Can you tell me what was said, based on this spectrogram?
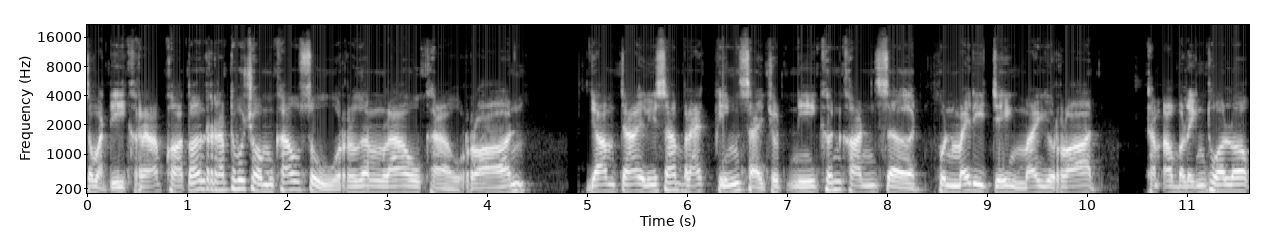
สวัสดีครับ ขอต้อนรับท่านผู้ชมเข้าสู่เรื่องเล่าข่าวร้อน ยอมใจลิซ่าแบล็คพิงค์ใส่ชุดนี้ขึ้นคอนเสิร์ตหุ่นไม่ดีจริงไม่รอด ทำเอาบลิงทั่วโลก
